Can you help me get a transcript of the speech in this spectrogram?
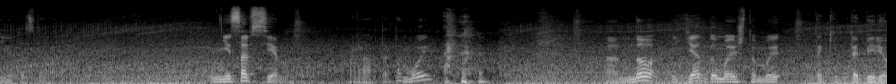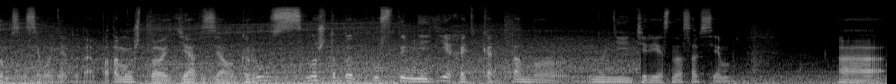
И это здорово. Не совсем, правда, домой. Но я думаю, что мы таки доберемся сегодня туда. Потому что я взял груз. Но чтобы пустым не ехать, как-то оно ну, неинтересно совсем. А,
